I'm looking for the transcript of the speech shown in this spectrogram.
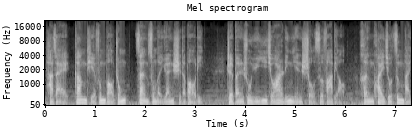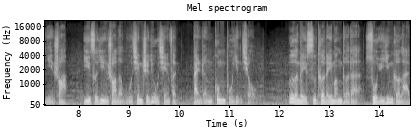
他在《钢铁风暴》中赞颂了原始的暴力。这本书于1920年首次发表，很快就增版印刷，一次印刷了五千至六千份，但仍供不应求。厄内斯特·雷蒙德的《宿于英格兰》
